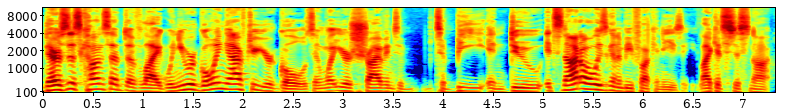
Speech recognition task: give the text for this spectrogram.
there's this concept of like when you were going after your goals and what you're striving to to be and do it's not always going to be fucking easy. Like it's just not.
